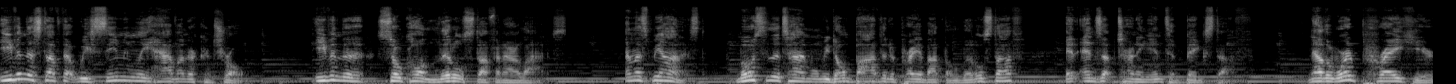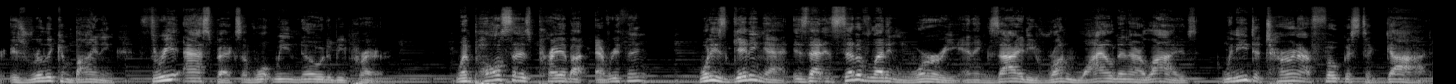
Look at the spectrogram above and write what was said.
even the stuff that we seemingly have under control, even the so called little stuff in our lives. And let's be honest, most of the time when we don't bother to pray about the little stuff, it ends up turning into big stuff. Now, the word pray here is really combining three aspects of what we know to be prayer when Paul says pray about everything, what he's getting at is that instead of letting worry and anxiety run wild in our lives, we need to turn our focus to God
